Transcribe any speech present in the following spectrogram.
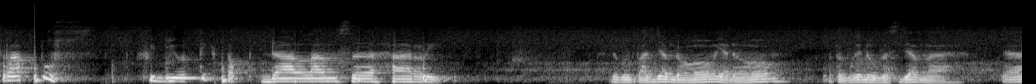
100 video TikTok dalam sehari. 24 jam dong ya dong. Atau mungkin 12 jam lah. Ya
